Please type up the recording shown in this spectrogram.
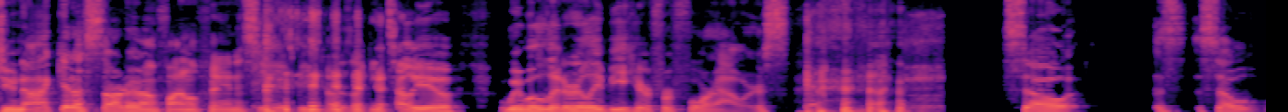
do not get us started on Final Fantasy because I can tell you we will literally be here for four hours. so so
